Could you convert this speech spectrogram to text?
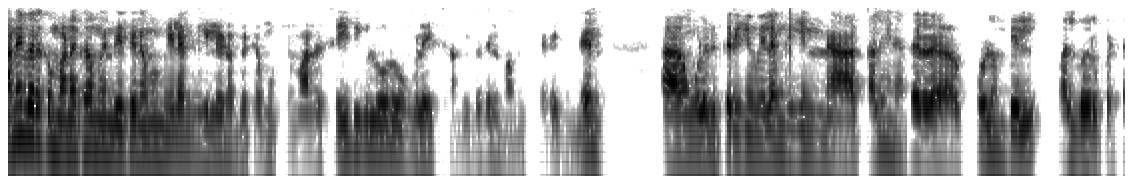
அனைவருக்கும் வணக்கம். இன்றைய தினமும் இலங்கையில் இடம்பெற்ற முக்கியமான செய்திகளோடு உங்களை சந்திப்பதில் மகிழ்ச்சி அடைகின்றேன். உங்களுக்கு தெரியும் இலங்கையின் தலைநகர் கொழும்பில் பல்வேறுபட்ட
